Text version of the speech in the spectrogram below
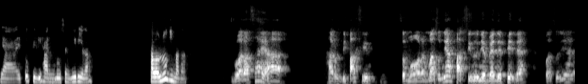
ya itu pilihan lu sendiri lah. Kalau lu gimana? Gua rasa ya harus divaksin semua orang. Maksudnya vaksin punya benefit ya maksudnya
